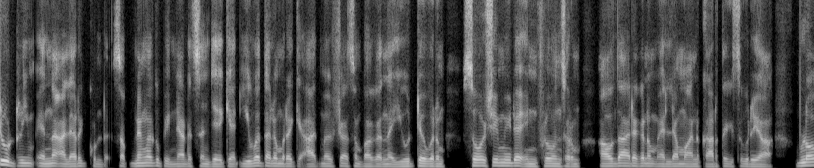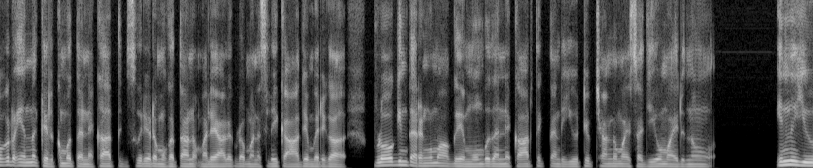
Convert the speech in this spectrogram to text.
ടു ഡ്രീം എന്ന അലറിക്കൊണ്ട് സ്വപ്നങ്ങൾക്ക് പിന്നാലെ സഞ്ചരിക്കാൻ യുവതലമുറയ്ക്ക് ആത്മവിശ്വാസം പകർന്ന യൂട്യൂബറും സോഷ്യൽ മീഡിയ ഇൻഫ്ലുവൻസറും അവതാരകനും എല്ലാമാണ് കാർത്തിക് സൂര്യ. വ്ളോഗർ എന്ന് കേൾക്കുമ്പോൾ തന്നെ കാർത്തിക് സൂര്യയുടെ മുഖത്താണ് മലയാളികളുടെ മനസ്സിലേക്ക് ആദ്യം വരിക. വ്ളോഗിംഗ് തരംഗമാകുകയും മുമ്പ് തന്നെ കാർത്തിക് തന്റെ യൂട്യൂബ് ചാനലുമായി സജീവമായിരുന്നു. ഇന്ന് യു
